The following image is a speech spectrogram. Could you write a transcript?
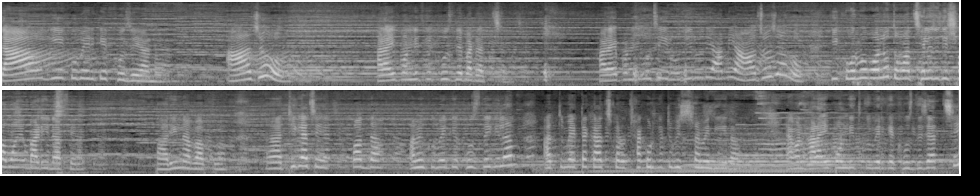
যাও গিয়ে কুবেরকে খুঁজে আনো। আজও? হারাই পণ্ডিতকে খুঁজতে পাঠাচ্ছে। হারাই পণ্ডিত বলছে, এই রোদে রোদে আমি আজও যাব? কি করব বলো? তোমার ছেলে যদি সময়ে বাড়ি না ফেরে। পারি না বাপু। ঠিক আছে, পদ্মা, আমি কুবেরকে খুঁজতে গেলাম, আর তুমি একটা কাজ করো, ঠাকুরকে একটু বিশ্রামে দিয়ে দাও। এখন হারাই পণ্ডিত কুবেরকে খুঁজতে যাচ্ছি,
